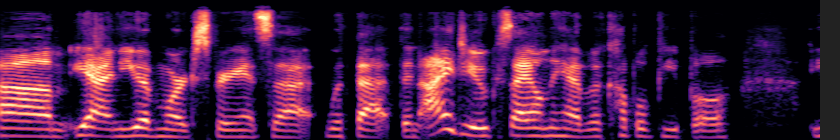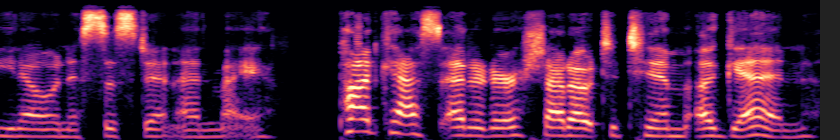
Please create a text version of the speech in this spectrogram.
Um, yeah. And you have more experience that with that than I do because I only have a couple people, you know, an assistant and my podcast editor. Shout out to Tim again.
